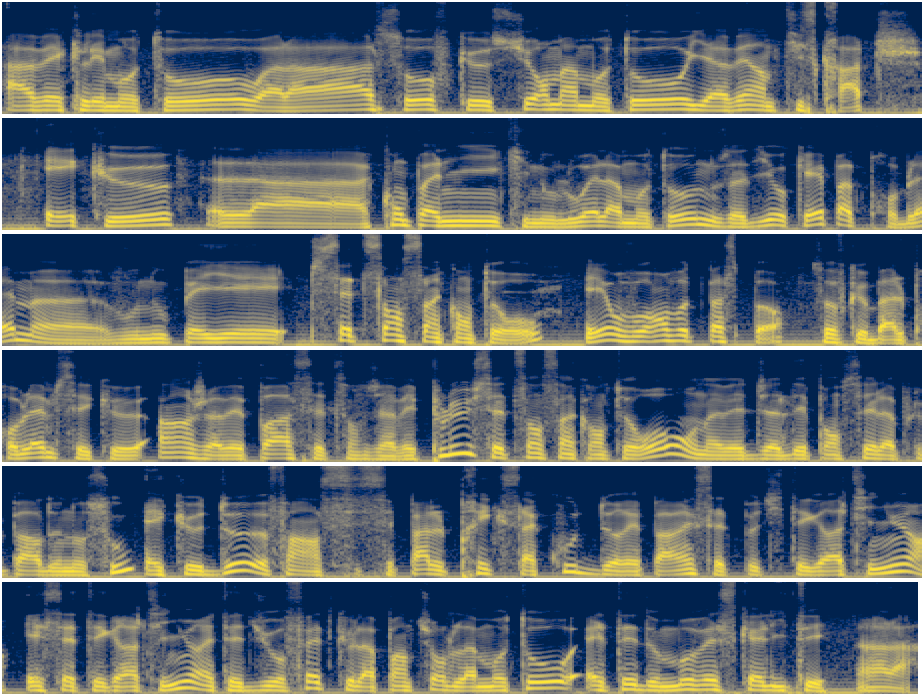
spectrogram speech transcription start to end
avec les motos, voilà. Sauf que sur ma moto, il y avait un petit scratch et que la compagnie qui nous louait la moto nous a dit ok, pas de problème, euh, vous nous payez 750 euros et on vous rend votre passeport. Sauf que bah, le problème c'est que un, j'avais pas 700, j'avais plus 750 euros, on avait déjà dépensé la plupart de nos sous et que deux, enfin c'est pas le prix que ça coûte de réparer cette petite égratignure et cette égratignure était due au fait que la peinture de la moto était de mauvaise qualité. Voilà.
